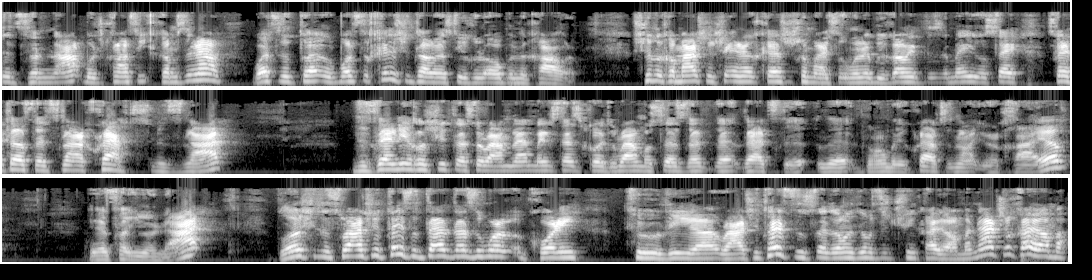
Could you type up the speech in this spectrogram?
It's a knot which constantly comes in out. What's the what's the Kiddush telling us you can open the collar? Shula Kamashin Shein Kesh Shemai. When it going to the May, you'll say, it's going to tell us that it's not a craftsman. It's not. The Zeni Choshit, that's. That makes sense because the Ram says that, that that's the, the normally a craftsman, not your Chayav. That's why you're not. Blosh the Rashi that doesn't work according to the uh, Rashi who says only comes to tree kayama, natural kayama.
